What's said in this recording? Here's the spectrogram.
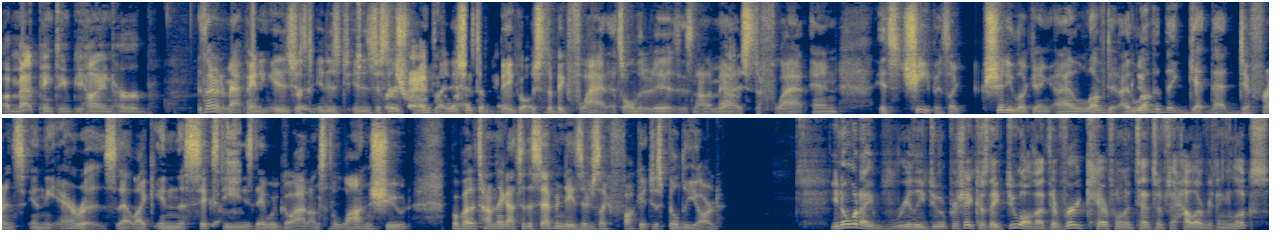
a matte painting behind Herb. It's not even a matte painting. It is just it is it is just a translate. It's just a big it's just a big flat. That's all that it is. It's not a matte. Yeah. It's just a flat, and it's cheap. It's like shitty looking. I loved it. I love that they get that difference in the eras. That like in the '60s they would go out onto the lot and shoot, but by the time they got to the '70s, they're just like fuck it, just build a yard. You know what I really do appreciate because they do all that. They're very careful and attentive to how everything looks,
